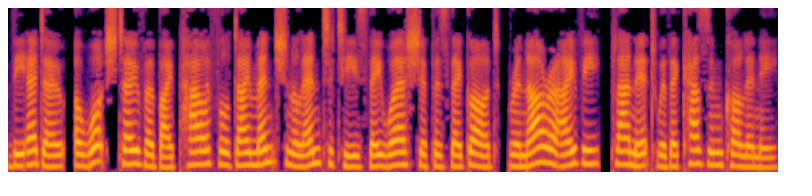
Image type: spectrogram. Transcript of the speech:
the Edo, are watched over by powerful dimensional entities they worship as their god, Renara IV, planet with a Kazon colony.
